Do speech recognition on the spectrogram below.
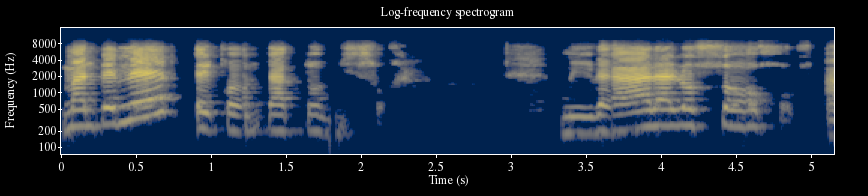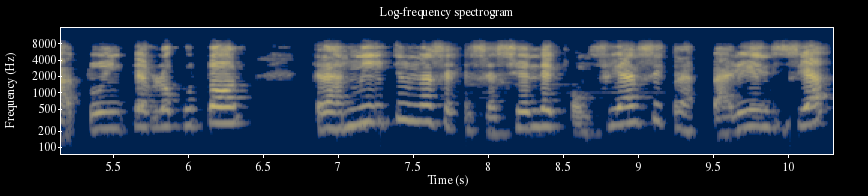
Mantener el contacto visual. Mirar a los ojos a tu interlocutor transmite una sensación de confianza y transparencia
